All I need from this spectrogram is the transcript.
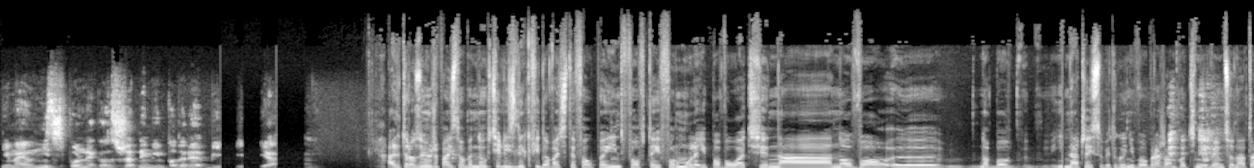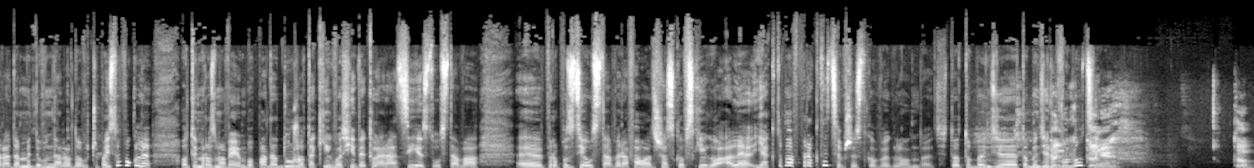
nie mają nic wspólnego z żadnymi podrebi ale to rozumiem, że Państwo będą chcieli zlikwidować TVP Info w tej formule i powołać się na nowo, y, no bo inaczej sobie tego nie wyobrażam, choć nie wiem, co na to Rada Mediów Narodowych. Czy Państwo w ogóle o tym rozmawiają? Bo pada dużo takich właśnie deklaracji, jest ustawa, e, propozycja ustawy Rafała Trzaskowskiego, ale jak to ma w praktyce wszystko wyglądać? To, to, będzie, to będzie rewolucja. To nie to,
